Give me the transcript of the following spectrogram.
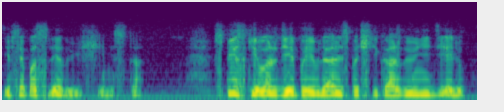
и все последующие места – Списки вождей появлялись почти каждую неделю —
